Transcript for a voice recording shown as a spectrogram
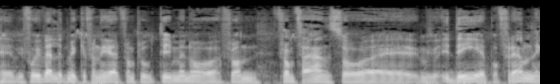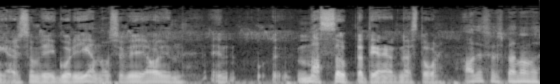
eh, vi får ju väldigt mycket från er, från provteamen och från, från fans och eh, idéer på förändringar som vi går igenom. Så vi har ju en, en massa uppdateringar till nästa år. Ja, det ska bli spännande.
